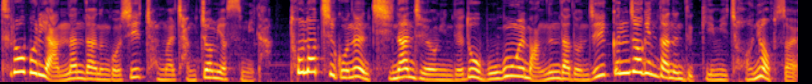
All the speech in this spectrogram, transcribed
트러블이 안 난다는 것이 정말 장점이었습니다. 토너치고는 진한 제형인데도 모공을 막는다든지 끈적인다는 느낌이 전혀 없어요.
